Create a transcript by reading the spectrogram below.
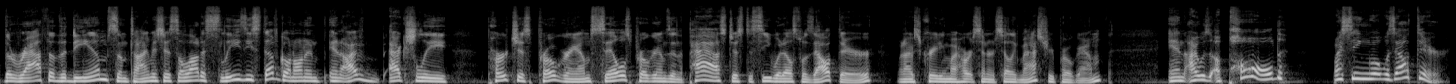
the wrath of the DMs sometimes. It's just a lot of sleazy stuff going on, and, and I've actually purchased programs, sales programs in the past just to see what else was out there when I was creating my heart centered selling mastery program. And I was appalled by seeing what was out there.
